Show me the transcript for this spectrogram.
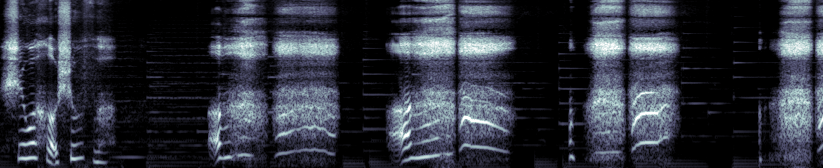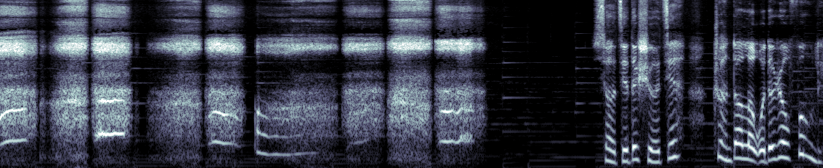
使我好舒服。啊啊啊啊！小杰的舌尖转到了我的肉缝里。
